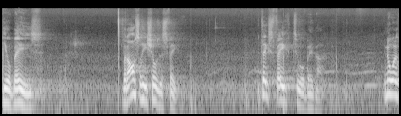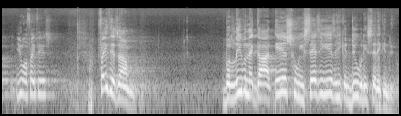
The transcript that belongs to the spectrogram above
He obeys, but also he shows his faith. It takes faith to obey God. You know what, you know what faith is? Faith is um, believing that God is who he says he is and he can do what he said he can do.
